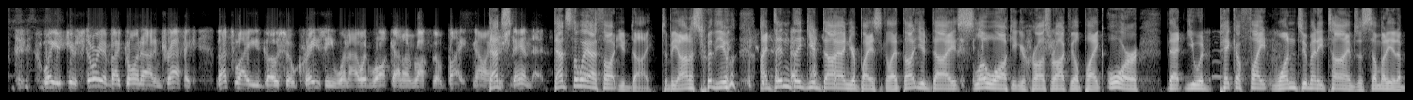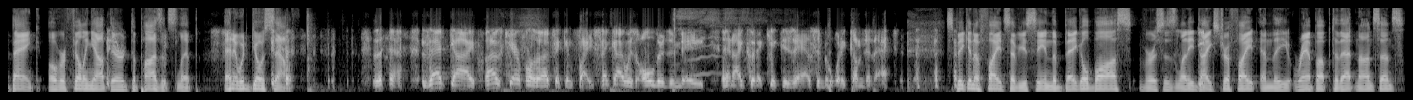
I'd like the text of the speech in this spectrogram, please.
well, your, your, story about going out in traffic, that's why you go so crazy when I would walk out on Rockville Pike. Now I that's, understand that. That's the way I thought you'd die, to be honest with you. I didn't think you'd die on your bicycle. I thought you'd die slow walking across Rockville Pike or that you would pick a fight one too many times with somebody at a bank over filling out their deposit slip and it would go south. that guy, I was careful about picking fights. That guy was older than me, and I could have kicked his ass if it would have come to that. Speaking of fights, have you seen the Bagel Boss versus Lenny Dykstra fight and the ramp up to that nonsense?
